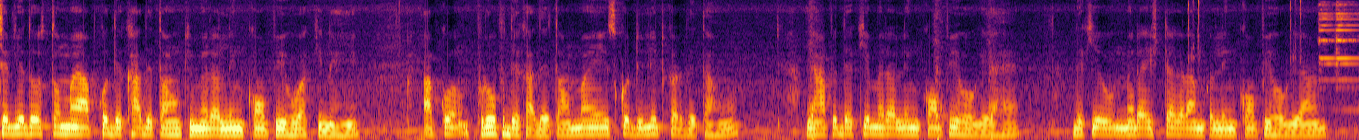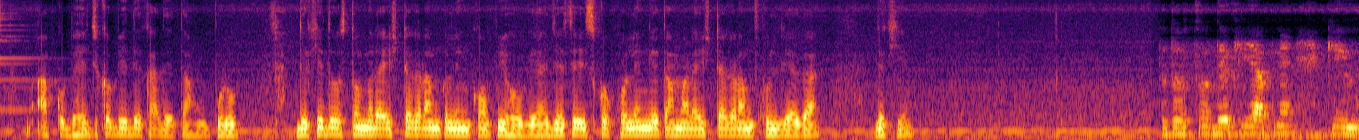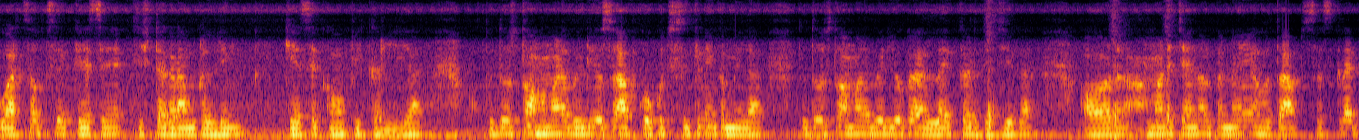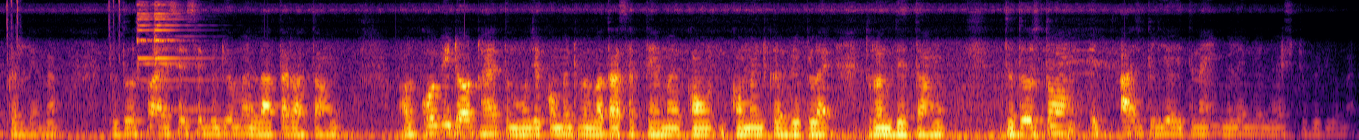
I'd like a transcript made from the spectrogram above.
चलिए दोस्तों, मैं आपको दिखा देता हूँ कि मेरा लिंक कॉपी हुआ कि नहीं। आपको प्रूफ दिखा देता हूँ, मैं इसको डिलीट कर देता हूँ। यहाँ पे देखिए मेरा लिंक कॉपी हो गया है। देखिए, मेरा इंस्टाग्राम का लिंक कॉपी हो गया। आपको भेज को भी दिखा देता हूँ प्रूफ देखिए दोस्तों, मेरा इंस्टाग्राम का लिंक कॉपी हो गया है। जैसे इसको खोलेंगे तो हमारा इंस्टाग्राम खुल जाएगा। देखिए। तो दोस्तों, देख लिया आपने कि व्हाट्सअप से कैसे इंस्टाग्राम का लिंक कैसे कॉपी कर लिया। तो दोस्तों, हमारा वीडियो से आपको कुछ सीखने को मिला। तो दोस्तों, हमारे वीडियो का लाइक कर दीजिएगा। और हमारे चैनल पर नए हो तो आप सब्सक्राइब कर लेना। तो दोस्तों, ऐसे ऐसे वीडियो मैं लाता रहता हूँ। और कोई भी डाउट है तो मुझे कमेंट में बता सकते हैं। मैं कमेंट कर रिप्लाई तुरंत देता हूँ। तो दोस्तों आज के लिए इतना ही। मिलेंगे नेक्स्ट वीडियो में।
